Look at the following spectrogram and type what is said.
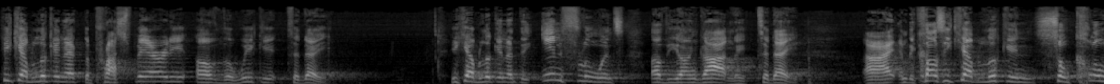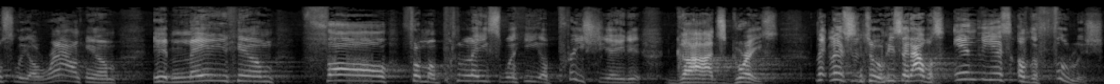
He kept looking at the prosperity of the wicked today. He kept looking at the influence of the ungodly today. All right, and because he kept looking so closely around him, it made him fall from a place where he appreciated God's grace. Listen to him. He said, I was envious of the foolish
